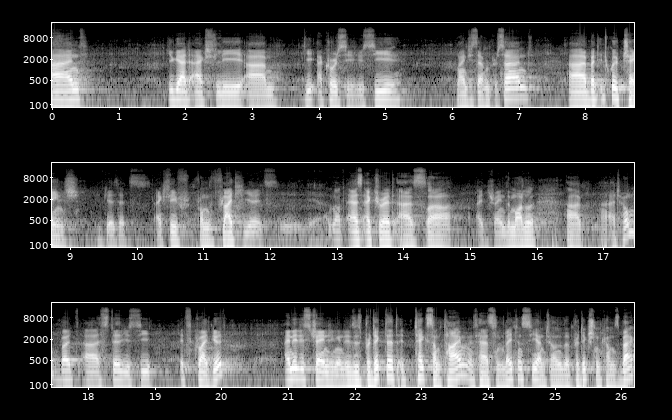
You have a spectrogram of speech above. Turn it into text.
and you get actually um, the accuracy. You see 97%, uh, but it will change because it's actually from the flight here, it's not as accurate as uh, I trained the model uh, at home, but uh, still you see it's quite good. And it is changing and it is predicted. It takes some time, it has some latency until the prediction comes back.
